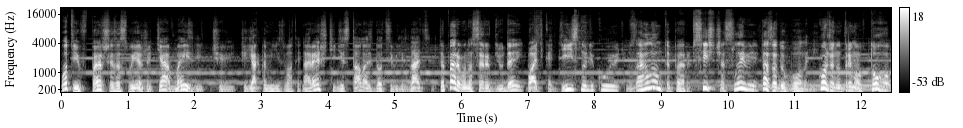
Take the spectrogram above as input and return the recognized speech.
От і вперше за своє життя Мейзлі, чи, чи як там її звати, нарешті дісталась до цивілізації. Тепер вона серед людей, батька дійсно лікують. Загалом тепер всі щасливі та задоволені. Кожен отримав того,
